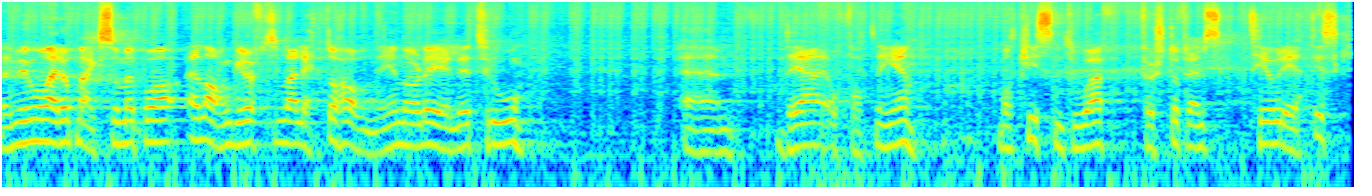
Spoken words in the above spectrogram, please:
Men vi må være oppmerksomme på en annen grøft som det er lett å havne i når det gjelder tro. Eh, det er oppfatningen om at kristentro er først og fremst teoretisk.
